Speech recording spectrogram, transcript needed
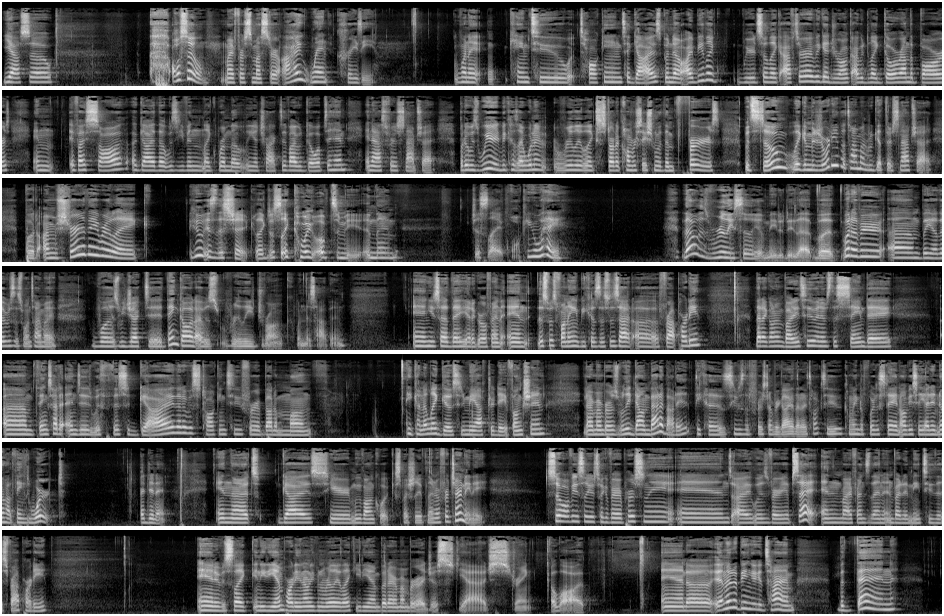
Yeah, so also my first semester, I went crazy when it came to talking to guys, but no, I'd be like weird. So like after I would get drunk, I would like go around the bars and if I saw a guy that was even like remotely attractive, I would go up to him and ask for his Snapchat. But it was weird because I wouldn't really like start a conversation with him first, but still, like a majority of the time, I would get their Snapchat. But I'm sure they were like, who is this chick? Like, just like coming up to me and then just like walking away. That was really silly of me to do that, but whatever. Um, but yeah, there was this one time I was rejected. Thank God I was really drunk when this happened. And he said that he had a girlfriend. And this was funny because this was at a frat party that I got invited to, and it was the same day. Um, things had ended with this guy that I was talking to for about a month. He kind of like ghosted me after day function. And I remember I was really down bad about it because he was the first ever guy that I talked to coming to Florida State. And obviously, I didn't know how things worked. I didn't in that guys here move on quick, especially if they're in a fraternity. So obviously, I took it very personally, and I was very upset. And my friends then invited me to this frat party, and it was like an EDM party. And I don't even really like EDM, but I remember I just yeah, I just drank a lot, and uh, it ended up being a good time. But then,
